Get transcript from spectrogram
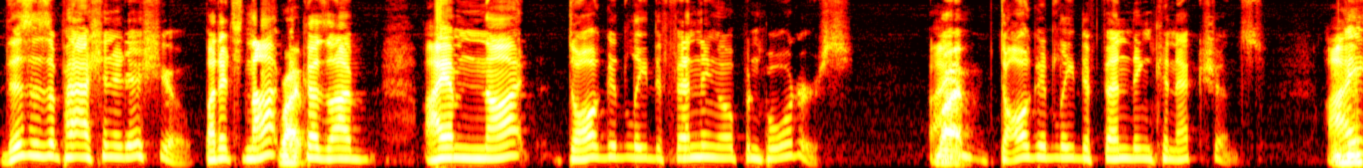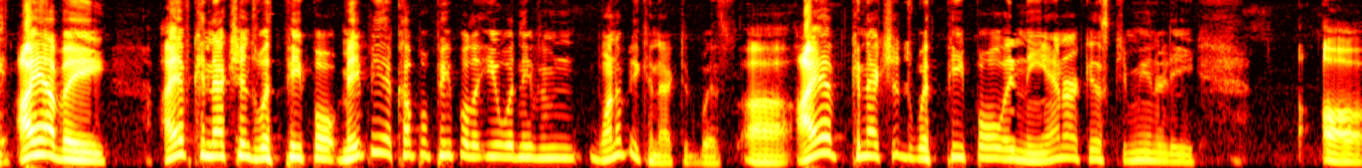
this is a passionate issue. But it's not Right. because I'm I am not doggedly defending open borders. i am doggedly defending connections. Mm-hmm. I I have a I have connections with people, maybe a couple people that you wouldn't even want to be connected with. Uh, I have connections with people in the anarchist community uh,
